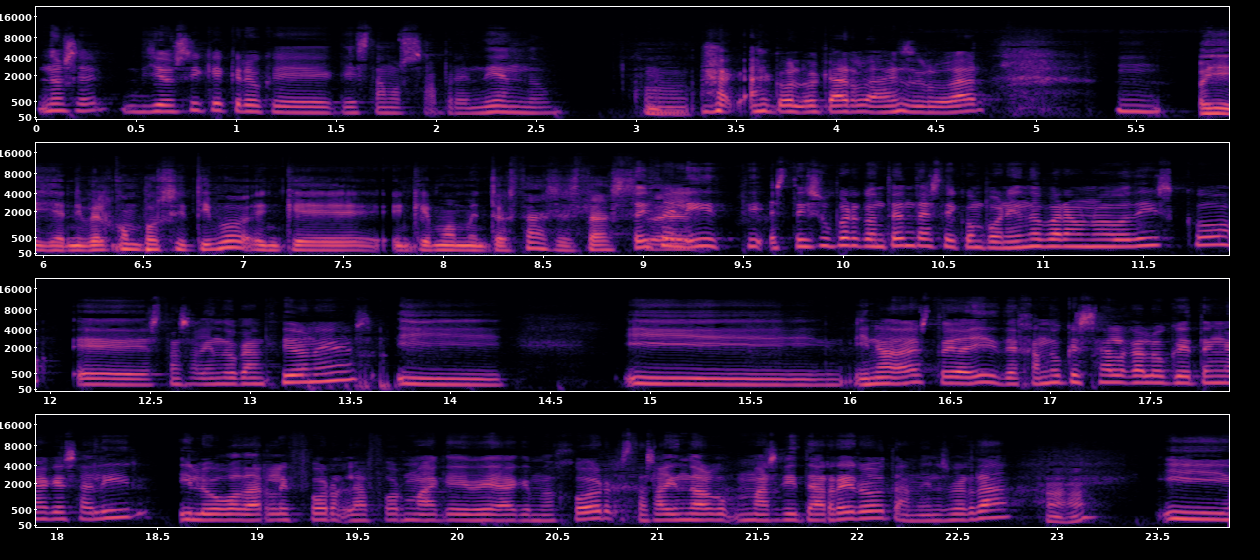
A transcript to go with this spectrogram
no sé, yo sí que creo que, que estamos aprendiendo a, a colocarla en su lugar. Mm. Oye, y a nivel compositivo, ¿en qué, en qué momento estás? ¿Estás Estoy eh, feliz, estoy súper contenta, estoy componiendo para un nuevo disco, eh, están saliendo canciones y, y, y nada, estoy ahí dejando que salga lo que tenga que salir y luego darle for- la forma que vea que mejor. Está saliendo algo más guitarrero, también es verdad. Ajá. Y,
